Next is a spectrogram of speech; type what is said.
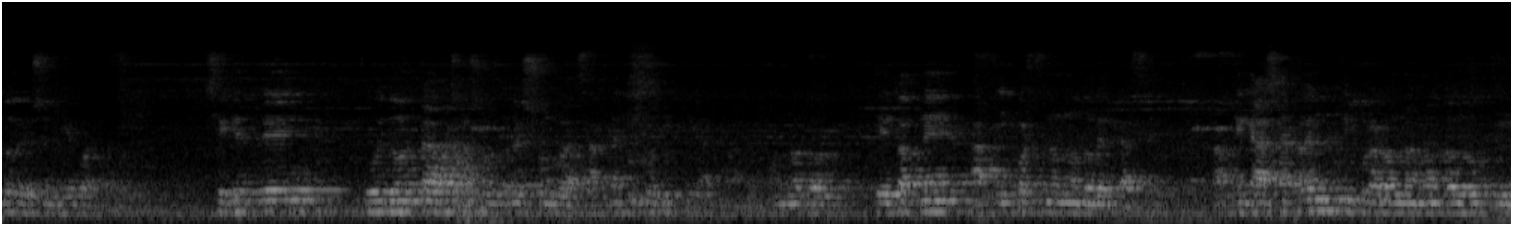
সলিউশন নিয়ে কথা সেক্ষেত্রে ওই দলটা আবার সঙ্গে আছে। আপনার কি প্রতিক্রিয়া? অন্য দল যেহেতু আপনি আপনি করছেন অন্য দলের কাছে। আপনি কি আশা করেন ত্রিপুরার অন্যান্য দলও এই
